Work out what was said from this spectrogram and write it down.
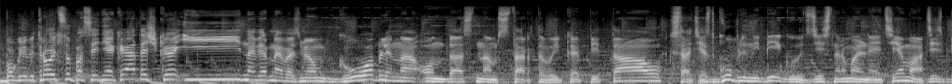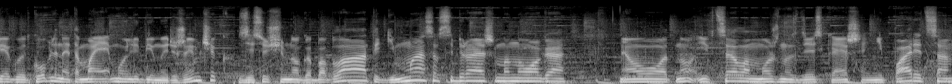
бог любит троицу, последняя каточка. И, наверное, возьмем гоблина. Он даст нам стартовый капитал. Кстати, гоблины бегают. Здесь нормальная тема. Здесь бегают гоблины. Это мой, мой любимый режимчик. Здесь очень много бабла. Ты гемасов собираешь много. Вот, ну и в целом можно здесь, конечно, не париться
